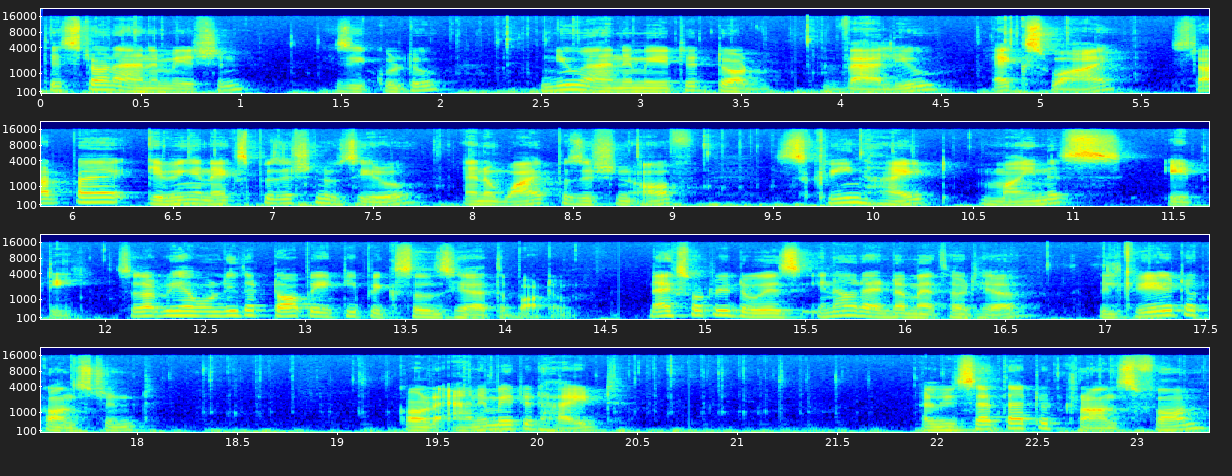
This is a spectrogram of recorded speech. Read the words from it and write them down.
this dot animation is equal to new animated dot value xy, start by giving an x position of 0 and a y position of screen height minus 80 so that we have only the top 80 pixels here at the bottom. Next what we do is in our render method here, we'll create a constant called animated height and we'll set that to transform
